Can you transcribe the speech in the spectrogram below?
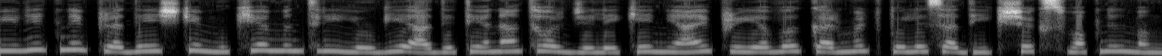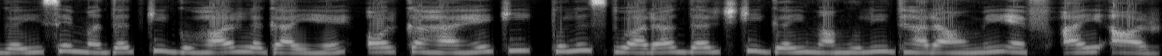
पीड़ित ने प्रदेश के मुख्यमंत्री योगी आदित्यनाथ और ज़िले के न्याय प्रिय व कर्मठ पुलिस अधीक्षक स्वप्निल मंगई से मदद की गुहार लगाई है और कहा है कि पुलिस द्वारा दर्ज की गई मामूली धाराओं में एफआईआर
